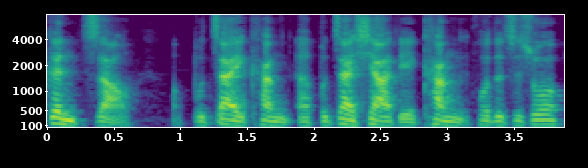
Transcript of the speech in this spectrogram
更早。不再抗呃，不再下跌抗，或者是说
